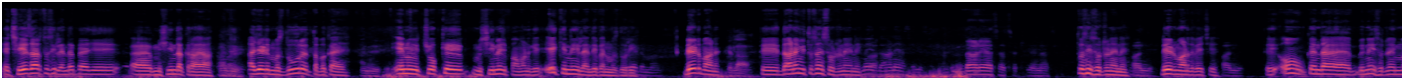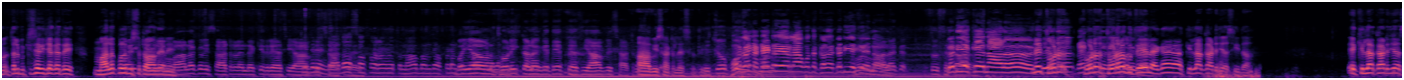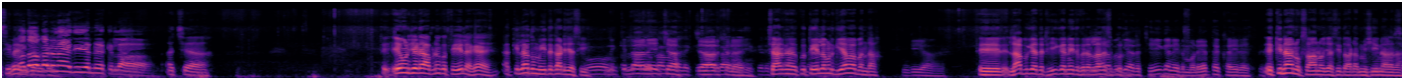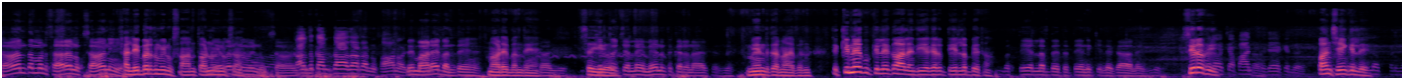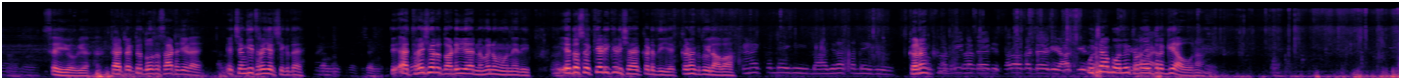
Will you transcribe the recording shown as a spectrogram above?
ਇਹ 6000 ਤੁਸੀਂ ਲੈਂਦੇ ਪਏ ਜੇ ਅਹ, ਮਸ਼ੀਨ ਦਾ ਕਿਰਾਇਆ। ਹਾਂਜੀ। ਆ ਜਿਹੜੇ ਮਜ਼ਦੂਰ ਤਬਕਾ ਹੈ ਹਾਂਜੀ। ਇਹਨੂੰ ਚੁੱਕ ਕੇ ਮਸ਼ੀਨਾਂ 'ਚ ਪਾਵਣਗੇ। ਇਹ ਕਿੰਨੀ ਲੈਂਦੇ ਪੈਣ ਮਜ਼ਦੂਰੀ? ਡੇਢ ਮਣ। ਕਿਲਾ। ਤੇ ਦਾਣੇ ਵੀ ਤੁਸੀਂ ਸੁੱਟਣੇ ਨੇ? ਨਹੀਂ ਦਾਣੇ ਅਸਲ ਦਾਣਿਆਂ ਸੱਟ ਲੈਣਾ ਤੁਸੀਂ ਸੁੱਟਣੇ ਨੇ ਹਾਂਜੀ। ਡੇਢ ਮਣ ਦੇ ਵਿੱਚ। ਹਾਂਜੀ। ਤੇ ਉਹ ਕਹਿੰਦਾ ਵੀ ਨਹੀਂ ਸੁੱਟਣੇ ਮਤਲਬ ਕਿਸੇ ਜਗ੍ਹਾ ਤੇ ਮਾਲਕ ਕੋਲ ਵੀ ਸੁਟਾਉਂਦੇ ਨੇ। ਮਾਲਕ ਵੀ ਸੱਟ ਲੈਂਦਾ ਕਿਧਰੇ ਅਸੀਂ ਆਪ ਕਿਧਰੇ ਵੀ ਜ਼ਿਆਦਾ ਸੱਟ ਸਫਰ ਹੋਵੇ ਤਾਂ ਨਾ ਬੰਦੇ ਆਪਣੇ ਭਈਆ ਹੁਣ ਥੋੜੀ ਕਣਕ ਤੇ ਇੱਥੇ ਅਸੀਂ ਆਪ ਵੀ ਸੱਟ ਆ ਵੀ ਸੱਟ ਲੈ ਸਕਦੇ। ਹੋਰ ਸਾਡਾ ਟਰੈਕਟਰ ਯਾਰ ਲਾ ਕੋ ਤੇ ਗੱਡੀਏ ਕੇ ਨਾਲ। ਗੱਡੀਏ ਕੇ ਨਾਲ। ਨਹੀਂ ਥੋੜਾ ਥੋੜਾ ਥੋੜਾ ਕੁ ਤੇਲ ਹੈਗਾ ਆ ਕਿੱਲਾ ਕੱਢ ਜਾਸੀ ਦਾ। ਇਹ ਕਿੱਲਾ ਕੱਢ ਜਾਸੀ ਦਾ ਕਦੋਂ ਕੱਢਣਾ ਹੈ ਜੀ ਇਹਨੇ ਕਿੱਲਾ। ਅੱਛਾ। ਤੇ ਇਹ ਹੁਣ ਜਿਹੜਾ ਆਪਣੇ ਕੋਲ ਤੇਲ ਹੈਗਾ ਇਹ ਕਿੱਲਾ ਤੋਂ ਉਮੀਦ ਕੱਢ ਜਾਸੀ ਨਹੀਂ ਕਿੱਲਾ ਨਹੀਂ ਚਾਰ ਚਾਰ ਕਨਾ ਚਾਰ ਕੋਈ ਤੇਲ ਲਵਣ ਗਿਆ ਵਾ ਬੰਦਾ? ਹਾਂ ਤੇ ਲੱਭ ਗਿਆ ਤੇ ਠੀਕ ਹੈ ਨਹੀਂ ਤੇ ਫਿਰ ਅੱਲਾ ਦੇ ਲੱਭ ਸਪਰ ਗਿਆ ਤਾਂ ਠੀਕ ਹੈ ਨਹੀਂ ਤਾਂ ਮੁੜੇ ਇੱਥੇ ਖਾਈ ਰਹੇ। ਇਹ ਕਿੰਨਾ ਨੁਕਸਾਨ ਹੋ ਜਾਸੀ ਤੁਹਾਡਾ ਮਸ਼ੀਨ ਵਾਲਾ ਦਾ? ਨੁਕਸਾਨ ਤਾਂ ਮਨ ਸਾਰਾ ਨੁਕਸਾਨ ਹੀ ਆ ਹੈ ਲੇਬਰ ਨੂੰ ਵੀ ਨੁਕਸਾਨ ਤੁਹਾਨੂੰ ਵੀ ਲੇਬਰ ਨੂੰ ਨੁਕਸਾਨ ਵੀ ਨੁਕਸਾਨ ਕਮ ਤੋਂ ਕਮ 10000 ਦਾ ਨੁਕਸਾਨ ਹੋ ਵੀ ਜਾਏ ਮਾੜੇ ਬੰਦੇ ਹੈ। ਮਾੜੇ ਬੰਦੇ ਆ ਹਾਂਜੀ। ਸਹੀ ਹੋ। ਕਿਤੋਂ ਚੱਲੇ ਮਿਹਨਤ ਕਰਨ ਆਏ ਫਿਰ ਮਿਹਨਤ ਕਰਨਾ ਹੈ ਫਿਰ ਤੇ ਕਿੰਨੇ ਕੁ ਕਿੱਲੇ ਘਾ ਲੈਂਦੀ ਅਗਰ ਤੇਲ ਲੱਭੇ ਤਾਂ? ਬੱਤੇ ਲੱਭੇ ਤੇ ਤਿੰਨ ਕਿੱਲੇ ਗਾ ਲੈਂਦੇ। ਸਿਰਫ ਹੀ? ਅੱਛਾ 5 6 ਕਿਲੋ। 5-6 ਕਿੱਲੇ। ਸਹੀ ਹੋ ਗਿਆ। ਤਾਂ ਟਰੈਕਟਰ 260 ਜਿਹੜਾ ਹੈ ਇਹ ਚੰਗੀ ਥ੍ਰੈਸ਼ਰ ਛਿਕਦਾ ਹੈ। ਚੰਗੀ। ਤੇ ਇਹ ਥ੍ਰੈਸ਼ਰ ਤੁਹਾਡੀ ਹੈ ਨਵੇਂ ਨਮੂਨੇ ਦੀ। ਇਹ ਦੱਸੋ ਕਿਹੜੀ ਕਿਹੜੀ ਸ਼ੈ ਕੱਢਦੀ ਹੈ? ਕਣਕ ਤੋਂ ਇਲਾਵਾ? ਕਣਕ ਕੱਢੇਗੀ ਬਾਜਰਾ ਕੱਢੇਗੀ। ਕਣਕ? ਕੱਢੇਗੀ ਸਰੋਂ ਕੱਢੇਗੀ ਹਰ ਚੀਜ਼ ਉੱਚਾ ਬੋਲੀ ਥੋੜਾ ਇੱਧਰ ਅੱਗੇ ਆਓ ਨਾ।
